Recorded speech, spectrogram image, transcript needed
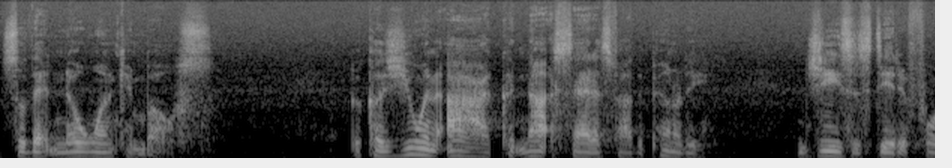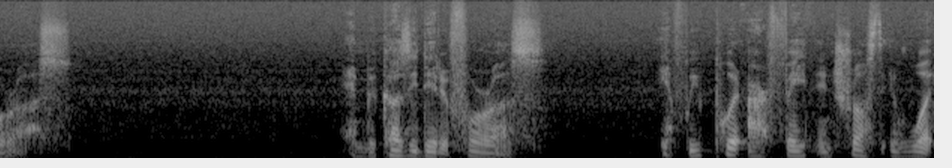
so that no one can boast. Because you and I could not satisfy the penalty. Jesus did it for us. And because he did it for us, if we put our faith and trust in what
